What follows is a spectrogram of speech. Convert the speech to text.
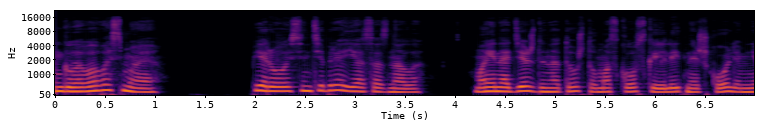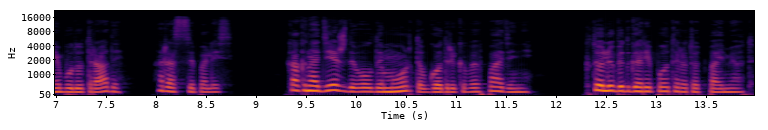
Глава восьмая. 1 сентября я осознала. Мои надежды на то, что в московской элитной школе мне будут рады, рассыпались. Как надежды Волдеморта в Годриковой впадине. Кто любит Гарри Поттера, тот поймет.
